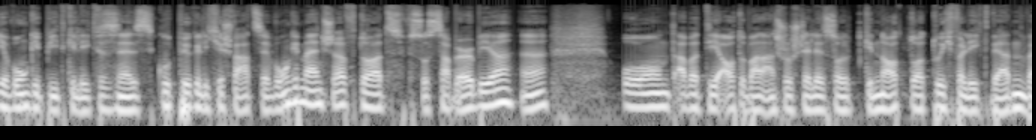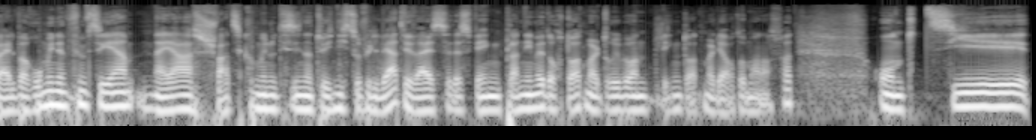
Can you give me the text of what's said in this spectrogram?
ihr Wohngebiet gelegt. Das ist eine gutbürgerliche schwarze Wohngemeinschaft dort, so Suburbia. Ja. Und aber die Autobahnanschlussstelle soll genau dort durchverlegt werden, weil warum in den 50er Jahren? Naja, schwarze Communities sind natürlich nicht so viel wert wie weiße, deswegen planieren wir doch dort mal drüber und legen dort mal die Autobahnausfahrt. Und sie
